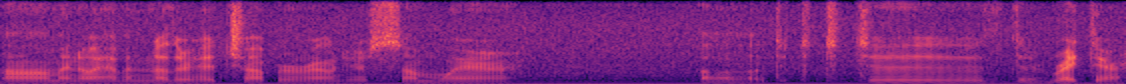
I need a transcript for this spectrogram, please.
Um, I know I have another head chopper around here somewhere. Uh, right there.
